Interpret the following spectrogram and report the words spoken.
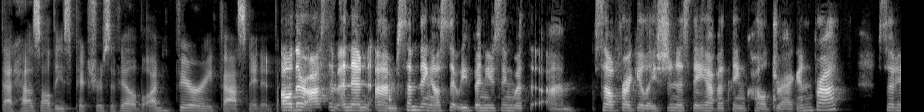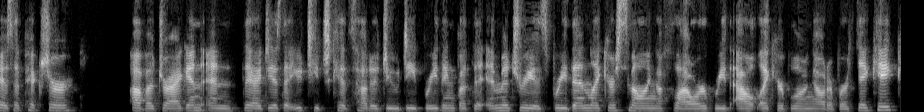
that has all these pictures available. I'm very fascinated. oh, they're awesome. And then um, something else that we've been using with um, self regulation is they have a thing called dragon breath. So it has a picture of a dragon, and the idea is that you teach kids how to do deep breathing, but the imagery is breathe in like you're smelling a flower, breathe out like you're blowing out a birthday cake.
